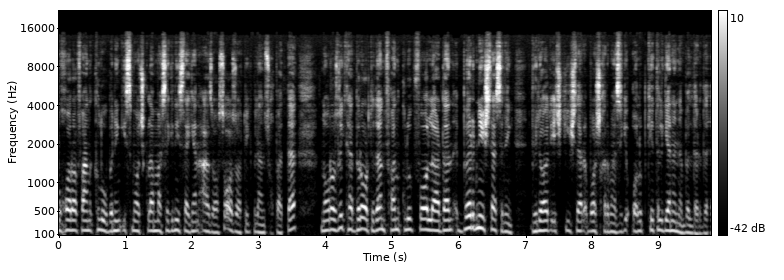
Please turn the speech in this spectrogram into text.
Buxoro fan klubining ismi ochiqlanmasligini istagan a'zosi ozodlik bilan suhbatda norozilik tadbiri ortidan fan klub faollaridan bir nechtasining viloyat ichki ishlar boshqarmasiga olib ketilganini bildirdi.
